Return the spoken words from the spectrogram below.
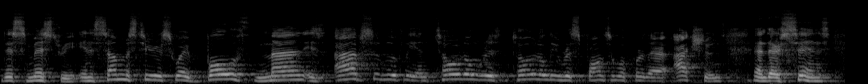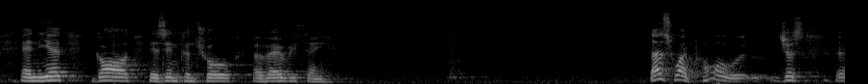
this mystery. In some mysterious way, both man is absolutely and total, totally responsible for their actions and their sins, and yet God is in control of everything. That's why Paul just uh,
